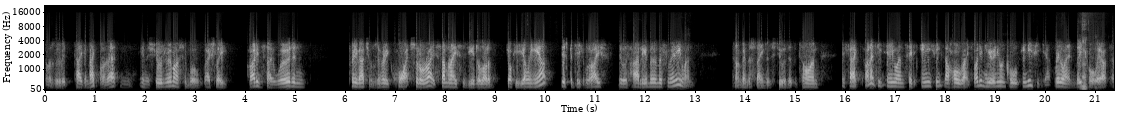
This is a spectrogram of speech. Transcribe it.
I was a little bit taken back by that. And in the steward's room, I said, well, actually, I didn't say a word. And pretty much it was a very quiet sort of race. Some races you had a lot of jockey yelling out. This particular race, there was hardly a murmur from anyone. And I remember saying to the steward at the time, in fact, I don't think anyone said anything the whole race. I didn't hear anyone call anything out, let alone me No. call out. I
